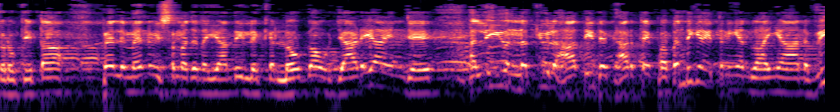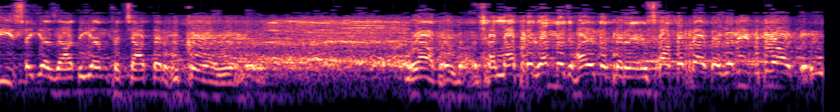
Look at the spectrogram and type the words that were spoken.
شروع کیتا۔ پہلے میں نے بھی سمجھ نہیں آندی، لیکن لوگاں اجاڑیا انجے۔ علی النقی الحادی دے گھر تے پابندیاں اتنی لائیاں وی سیازادیاں تے چادر ہکو آئے۔ واہ بھائی واہ انشاءاللہ اپنے غم میں جہائے نہ کریں سامر رہا تھا غریب، دعا کریں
